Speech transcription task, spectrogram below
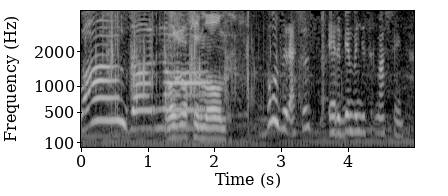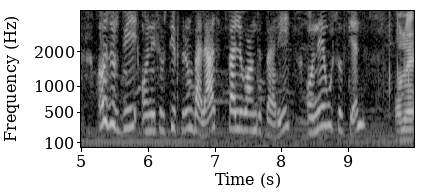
Buongiorno Bonjour tout le monde. Bonjour à tous et bienvenue sur ma chaîne. Aujourd'hui, on est sorti pour une balade, pas loin de Paris. On est où, Sofiane? On est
